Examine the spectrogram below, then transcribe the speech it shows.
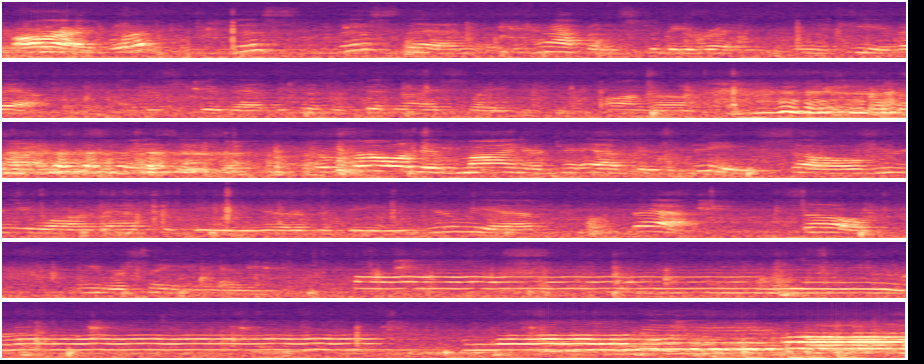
all right, let, this, this then happens to be written in the key of F. I just did that because it fit nicely on the, the, the relative minor to F is D. So here you are, that's a D, there's a D, here we have that. So we were singing in... Ah, Thank you.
